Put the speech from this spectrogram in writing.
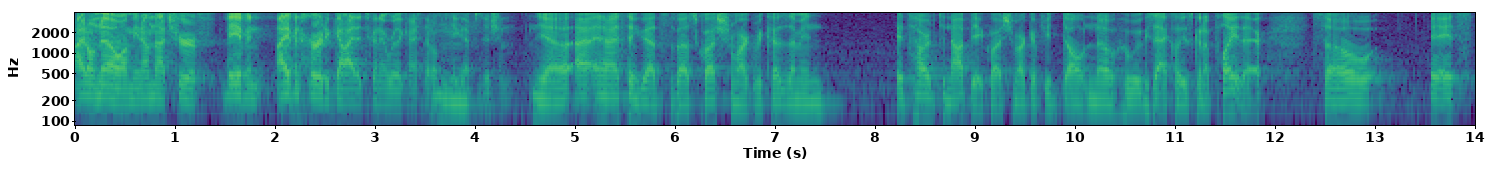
I don't know. I mean, I'm not sure if they haven't. I haven't heard a guy that's going to really kind of step up and take that position. yeah, I, and I think that's the best question mark because I mean, it's hard to not be a question mark if you don't know who exactly is going to play there. So it's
